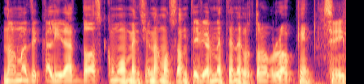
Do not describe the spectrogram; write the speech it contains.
normas de calidad 2, como mencioné mencionamos anteriormente en el otro bloque. Sí.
